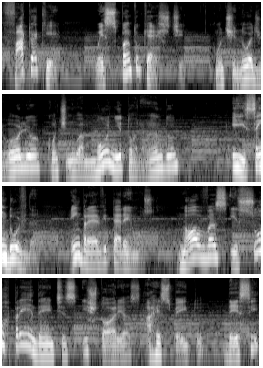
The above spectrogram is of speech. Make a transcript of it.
Fato é que o Espanto Cast continua de olho, continua monitorando e, sem dúvida, em breve teremos novas e surpreendentes histórias a respeito desse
